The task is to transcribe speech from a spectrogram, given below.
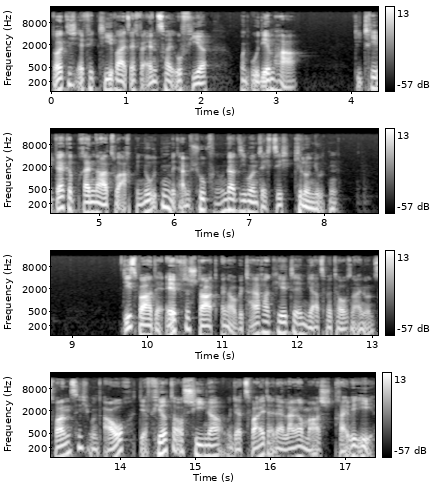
deutlich effektiver als etwa N2O4 und UDMH. Die Triebwerke brennen nahezu 8 Minuten mit einem Schub von 167 kN dies war der elfte Start einer Orbitalrakete im Jahr 2021 und auch der vierte aus China und der zweite einer Lange Marsch 3WE.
